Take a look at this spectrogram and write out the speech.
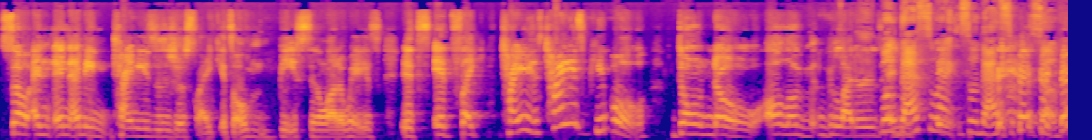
So and and I mean Chinese is just like its own beast in a lot of ways. It's it's like Chinese Chinese people don't know all of the letters. Well, that's why. So that's so.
